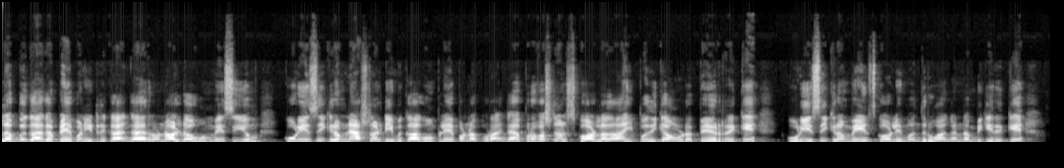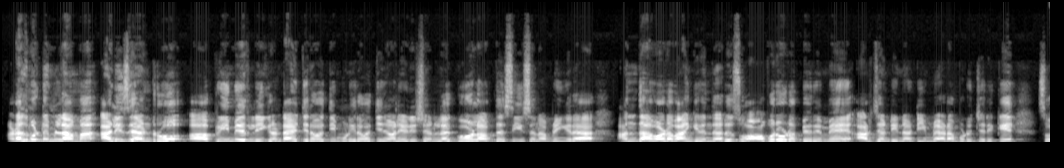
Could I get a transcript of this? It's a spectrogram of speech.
கிளப்புக்காக ப்ளே பண்ணிட்டு இருக்காங்க ரொனால்டோவும் மெஸ்ஸியும். கூடிய சீக்கிரம் நேஷனல் டீமுக்காகவும் ப்ளே பண்ண போகிறாங்க ப்ரொஃபஷனல் ஸ்குவாடில் தான் இப்போதைக்கு அவங்களோட பேர் இருக்கு. கூடிய சீக்கிரம் மெயின் ஸ்குவாட்லேயும் வந்துருவாங்கன்னு நம்பிக்கை இருக்குது அண்ட் அது மட்டும் இல்லாமல் அலிசாண்ட்ரோ ப்ரீமியர் லீக் ரெண்டாயிரத்தி இருபத்தி மூணு இருபத்தி நாலு எடிஷனில் கோல் ஆஃப் த சீசன் அப்படிங்கிற அந்த அவார்டை வாங்கியிருந்தாரு. ஸோ அவரோட பேருமே அர்ஜென்டினா டீமில் இடம் பிடிச்சிருக்கு. ஸோ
